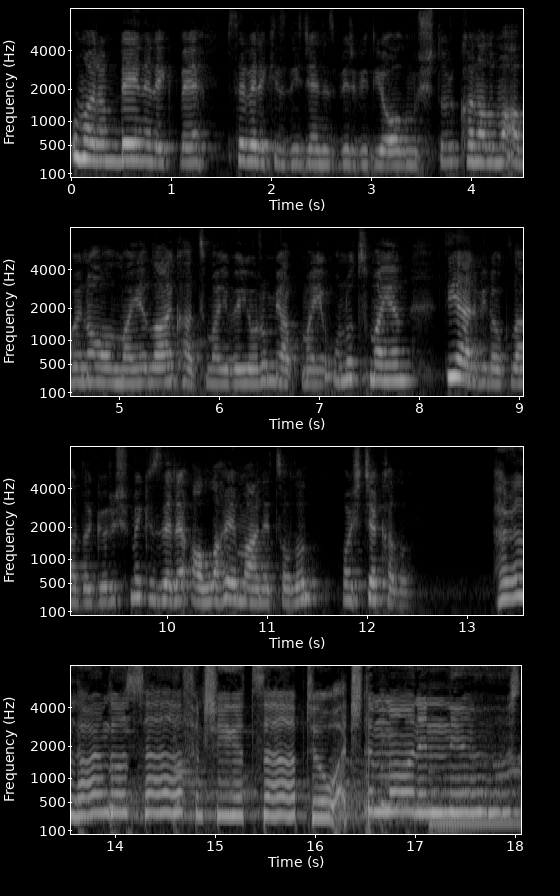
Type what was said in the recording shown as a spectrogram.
Umarım beğenerek ve severek izleyeceğiniz bir video olmuştur. Kanalıma abone olmayı, like atmayı ve yorum yapmayı unutmayın. Diğer vloglarda görüşmek üzere. Allah'a emanet olun. Hoşçakalın. Her alarm goes off and she gets up to watch the morning news.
